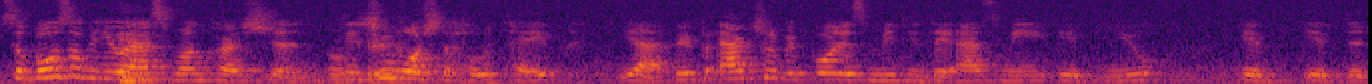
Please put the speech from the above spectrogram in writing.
So both of you asked one question. Did you Okay. watch the whole tape? Yeah. bef- Actually, before this meeting, they asked me if you, if, if the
